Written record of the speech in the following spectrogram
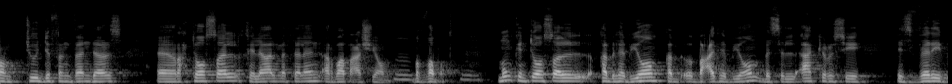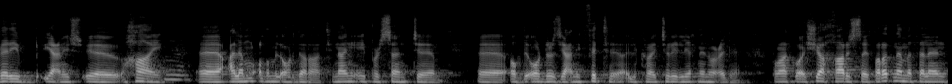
from two different vendors آه، راح توصل خلال مثلا 14 يوم. بالضبط مم. ممكن توصل قبلها بيوم قبل بعدها بيوم بس ال accuracy is very very يعني هاي مم. على معظم الأوردرات 98% of the orders يعني fit ال criteria اللي إحنا نوعدها طبعا أكو أشياء خارج سيطرتنا مثلا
